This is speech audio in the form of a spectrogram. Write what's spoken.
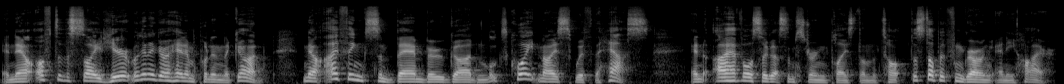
And now off to the side here, we're going to go ahead and put in the garden. Now I think some bamboo garden looks quite nice with the house. And I have also got some string placed on the top to stop it from growing any higher.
